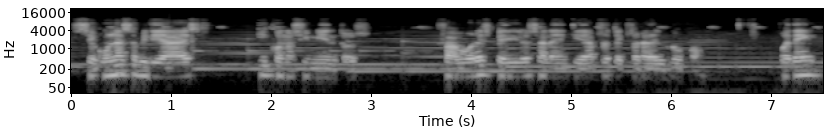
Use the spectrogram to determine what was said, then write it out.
Según las habilidades y conocimientos, favores pedidos a la entidad protectora del grupo pueden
